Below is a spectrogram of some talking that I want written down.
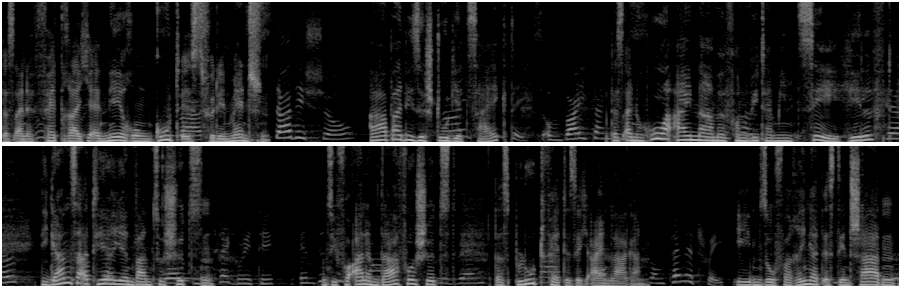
dass eine fettreiche Ernährung gut ist für den Menschen. Aber diese Studie zeigt, dass eine hohe Einnahme von Vitamin C hilft, die ganze Arterienwand zu schützen und sie vor allem davor schützt, dass Blutfette sich einlagern. Ebenso verringert es den Schaden,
